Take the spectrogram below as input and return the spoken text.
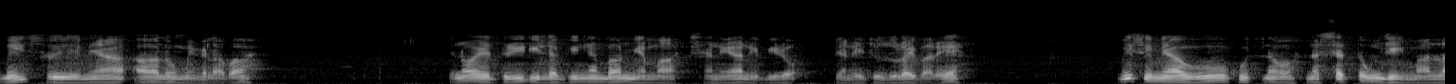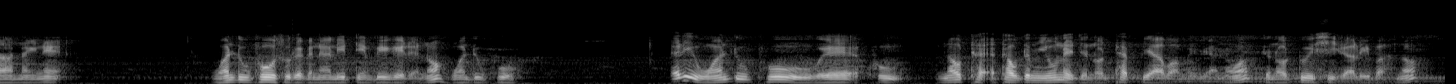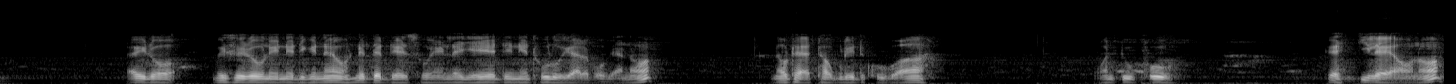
မိတ်ဆွေများအားလုံးမင်္ဂလာပါကျွန်တော်ရဲ့ 3D Lucky Number မြန်မာ Channel ကနေပြီးတော့ပြန်လည်ကြိုဆိုလိုက်ပါတယ်မိတ်ဆွေများကိုခုကျွန်တော်23ချိန်မှလာနိုင်တဲ့124ဆိုတဲ့ကဏ္ဍလေးတင်ပေးခဲ့တယ်နော်124အဲ့ဒီ124ကိုပဲအခုနောက်ထပ်အထောက်တစ်မျိုးနဲ့ကျွန်တော်ထပ်ပြပါမယ်ဗျာနော်ကျွန်တော်တွေးရှိတာလေးပါနော် အဲ့တော့မိတ်ဆွေတို့အနေနဲ့ဒီကနေ့ကိုနှစ်သက်တယ်ဆိုရင်လည်းရဲရဲတင်းတင်းထိုးလို့ရတယ်ပေါ့ဗျာနော်နောက်ထပ်အထောက်ကလေးတစ်ခုပါ1 2 4ကဲကြည့်လိုက်အောင်နော်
